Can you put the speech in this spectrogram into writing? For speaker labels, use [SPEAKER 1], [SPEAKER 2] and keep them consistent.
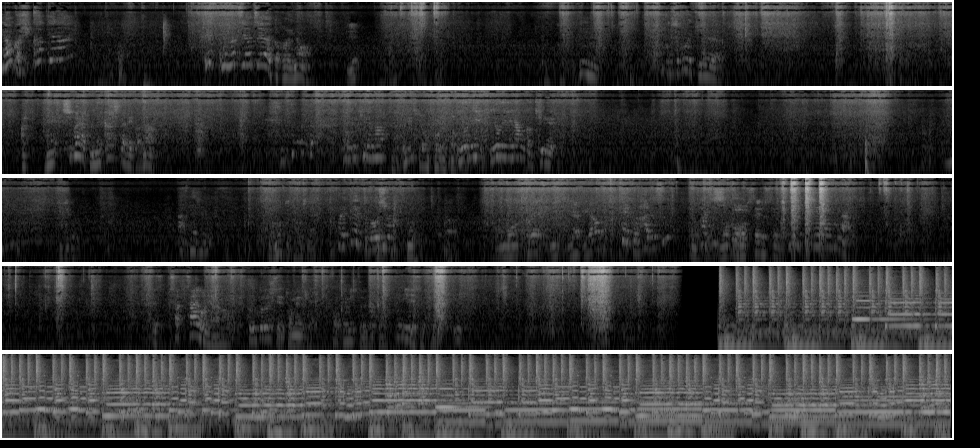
[SPEAKER 1] なんか光ってない？えこんなツヤツヤやったかいな？
[SPEAKER 2] え？
[SPEAKER 1] うん。なんかすごい綺麗。あねしばらく寝かしたらいいかな。なんで綺麗な。よりよりなんか綺麗
[SPEAKER 2] もっと倒しない？
[SPEAKER 1] これテープどうしよう？
[SPEAKER 2] もっとあもうこれいやいらん。
[SPEAKER 1] テープ外す
[SPEAKER 2] うん
[SPEAKER 1] 外して。
[SPEAKER 2] もう捨てる捨てる
[SPEAKER 1] 必要ない
[SPEAKER 2] でさ最後にあのくるくるして止めるでこうやってミスト入れていいですよそれ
